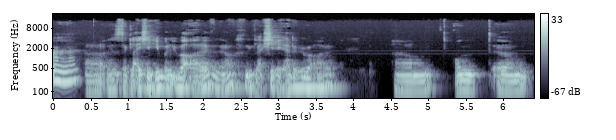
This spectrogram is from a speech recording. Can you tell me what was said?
Mhm. Äh, es ist der gleiche Himmel überall, ja, die gleiche Erde überall. Ähm, und ähm,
